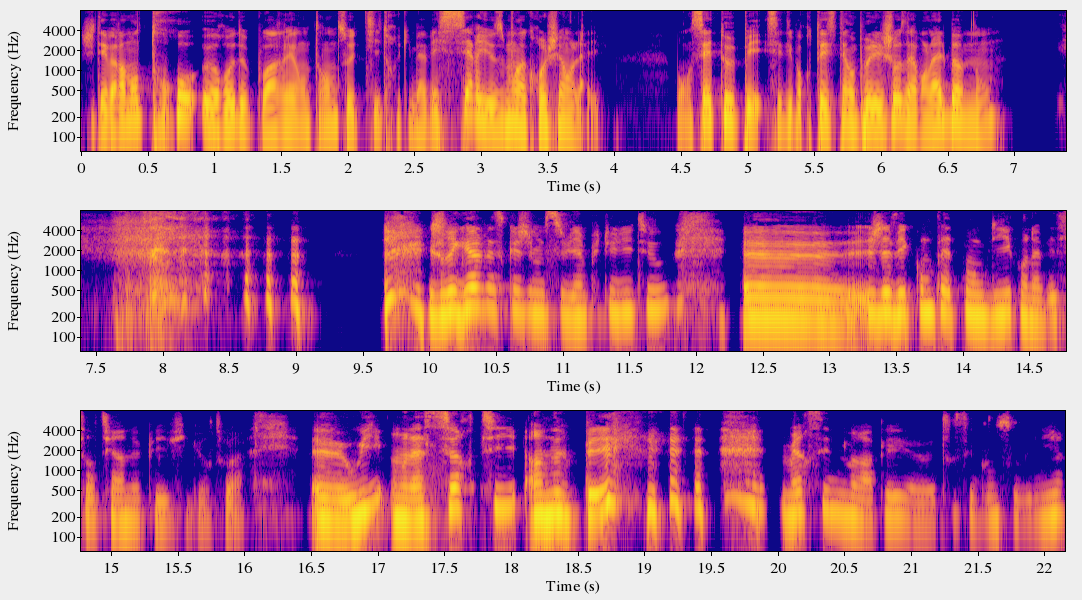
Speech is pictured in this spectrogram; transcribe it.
J'étais vraiment trop heureux de pouvoir réentendre ce titre qui m'avait sérieusement accroché en live. Bon, cette EP, c'était pour tester un peu les choses avant l'album, non? Je rigole parce que je me souviens plus du tout. Euh, j'avais complètement oublié qu'on avait sorti un EP, figure-toi. Euh, oui, on a sorti un EP. Merci de me rappeler euh, tous ces bons souvenirs.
